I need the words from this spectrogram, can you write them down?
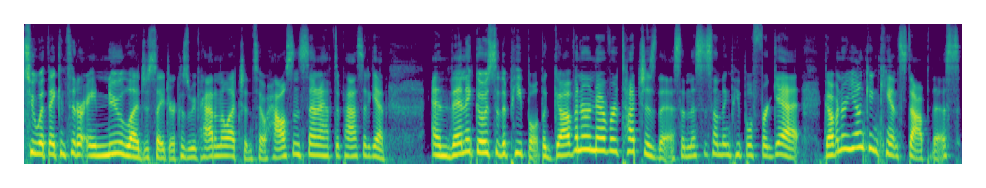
to what they consider a new legislature because we've had an election. So House and Senate have to pass it again. And then it goes to the people. The governor never touches this. And this is something people forget. Governor Youngkin can't stop this.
